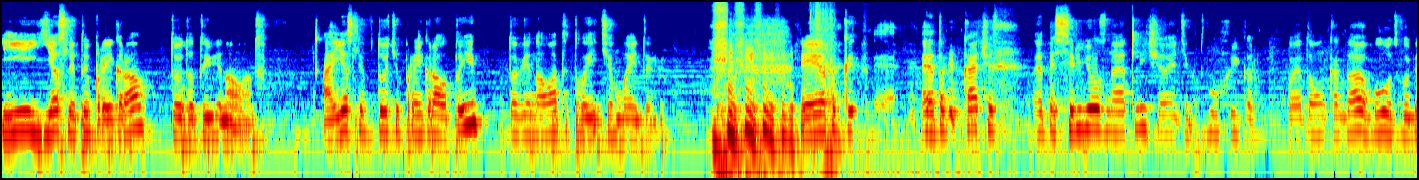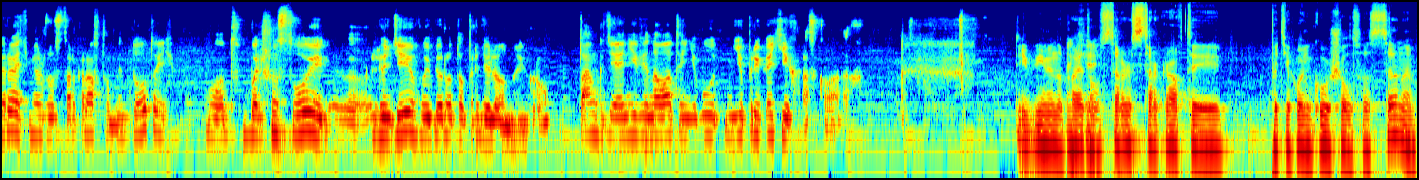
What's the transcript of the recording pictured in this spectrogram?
И если ты проиграл, то это ты виноват. А если в доте проиграл ты, то виноваты твои тиммейты. И это, это качество, это серьезное отличие этих двух игр. Поэтому, когда будут выбирать между Старкрафтом и Дотой, вот большинство э, людей выберут определенную игру. Там, где они виноваты не будут ни при каких раскладах. И именно okay. поэтому Star, StarCraft и потихоньку ушел со сцены,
